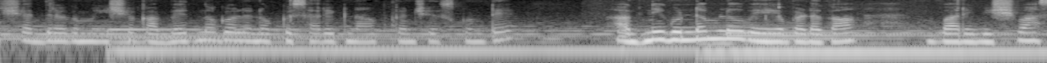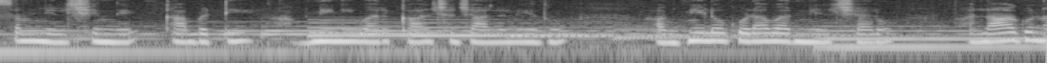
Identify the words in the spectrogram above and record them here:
శద్రగమేషకు మేషక ఒక్కసారి జ్ఞాపకం చేసుకుంటే అగ్నిగుండంలో వేయబడగా వారి విశ్వాసం నిలిచింది. కాబట్టి అగ్నిని వారు కాల్చజాలలేదు. అగ్నిలో కూడా వారు నిలిచారు. అలాగున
